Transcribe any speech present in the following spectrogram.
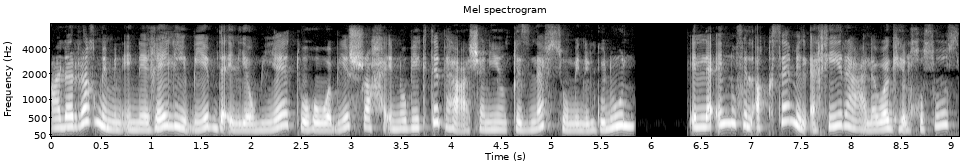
على الرغم من إن غالي بيبدأ اليوميات وهو بيشرح إنه بيكتبها عشان ينقذ نفسه من الجنون إلا إنه في الأقسام الأخيرة على وجه الخصوص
